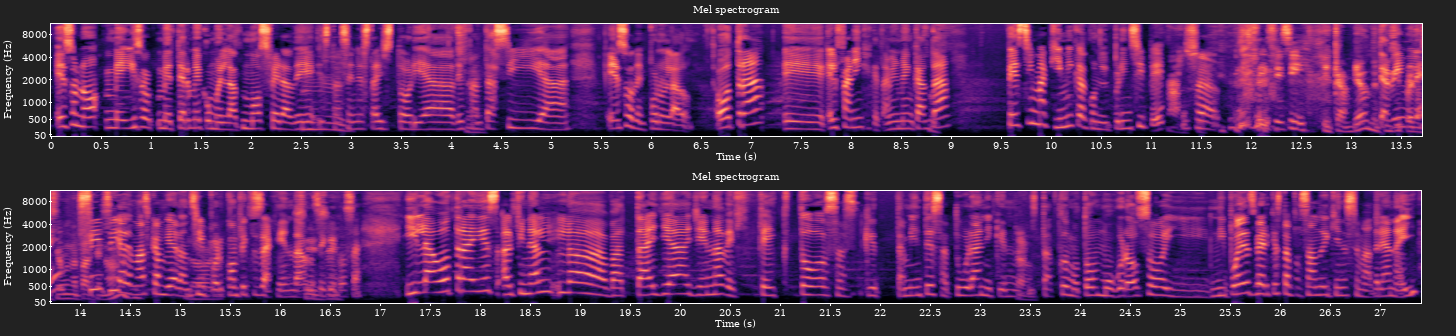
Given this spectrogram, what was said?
eso no me hizo meterme como en la atmósfera de Mm. estás en esta historia de Sí. fantasía, eso de por un lado. Otra, eh, el Fanning, que también me encanta, pésima química con el príncipe, Ah, o sea, Sí, sí, sí. Y cambiaron de príncipe en terrible. la segunda parte, sí, ¿no? sí, además cambiaron, sí, por conflictos de agenda, no sé sí. qué cosa. Y la otra es, al final, la batalla llena de efectos que también te saturan y que Claro. está como todo mugroso y ni puedes ver qué está pasando y quiénes se madrean ahí.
